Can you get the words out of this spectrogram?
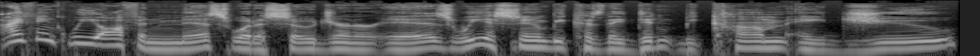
I think we often miss what a sojourner is. We assume because they didn't become a Jew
